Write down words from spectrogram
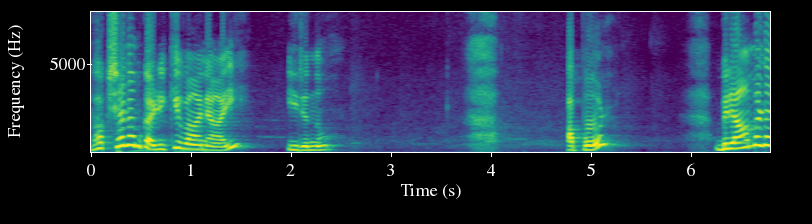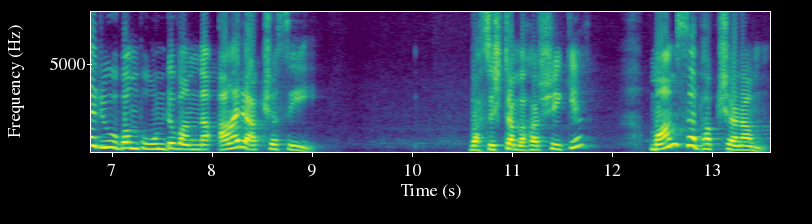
ഭക്ഷണം കഴിക്കുവാനായി ഇരുന്നു. അപ്പോൾ ബ്രാഹ്മണ രൂപം പൂണ്ടുവന്ന ആ രാക്ഷസി വസിഷ്ഠ മഹർഷിക്ക് മാംസഭക്ഷണം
